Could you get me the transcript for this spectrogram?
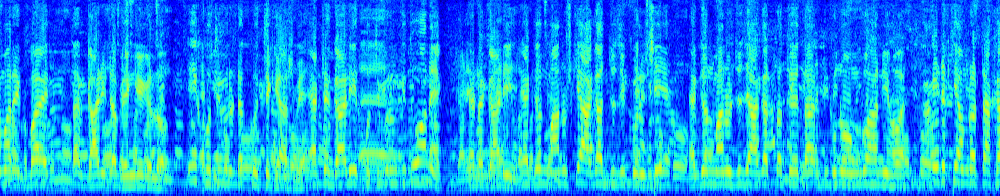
আমার এক ভাই, তার গাড়িটা ভেঙে গেল। এই ক্ষতিপূরণটা থেকে আসবে? একটা গাড়ি ক্ষতিপূরণ কিন্তু অনেক। একটা গাড়ি। একজন মানুষকে আঘাত যদি করেছে একজন মানুষ যদি আঘাতপ্রাপ্ত হয়ে তার কোনো অঙ্গহানি হয় এটা কি আমরা টাকা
